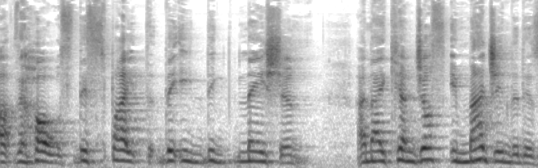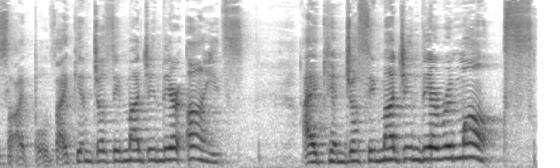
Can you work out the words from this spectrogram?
at the house despite the indignation. And I can just imagine the disciples. I can just imagine their eyes. I can just imagine their remarks.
